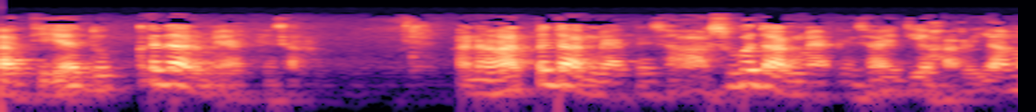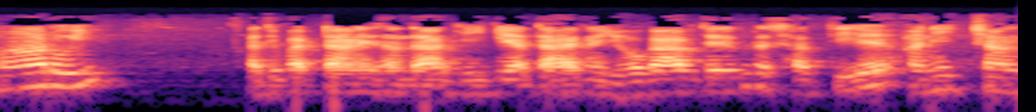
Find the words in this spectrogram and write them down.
සතිය දුක්ඛ ධර්මයක් නිසා අනාත්ම ධර්මයක් නිසා අසුභ ධර්මයක් නිසා ඉතින් හරි අමාරුයි අතිපට්ඨානේ සඳහා කී කියත හරින යෝගාවචරයකට සතිය අනිච්ඡං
